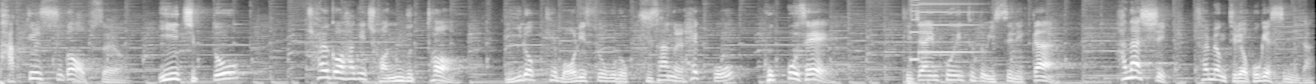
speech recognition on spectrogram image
바뀔 수가 없어요. 이 집도 철거하기 전부터 이렇게 머릿속으로 구상을 했고 곳곳에 디자인 포인트도 있으니까 하나씩 설명드려 보겠습니다.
